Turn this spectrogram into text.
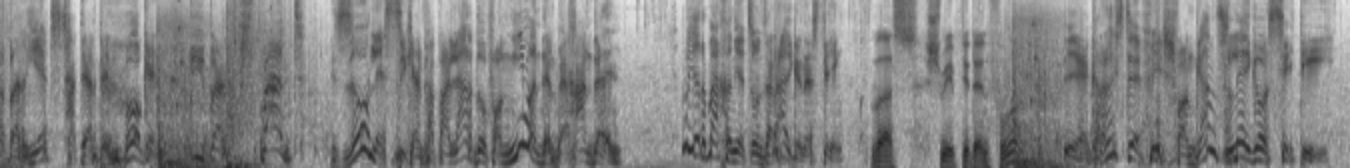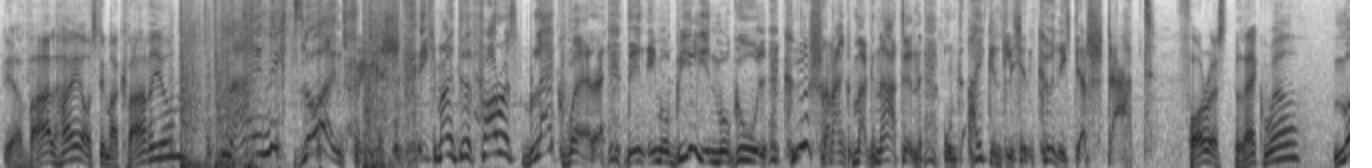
Aber jetzt hat er den Bogen überspannt. So lässt sich ein Papalardo von niemandem behandeln. Wir machen jetzt unser eigenes Ding. Was schwebt dir denn vor? Der größte Fisch von ganz Lego City. Der Walhai aus dem Aquarium? Nein, nicht so ein Fisch. Ich meinte Forrest Blackwell, den Immobilienmogul, Kühlschrankmagnaten und eigentlichen König der Stadt. Forrest Blackwell? Mo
